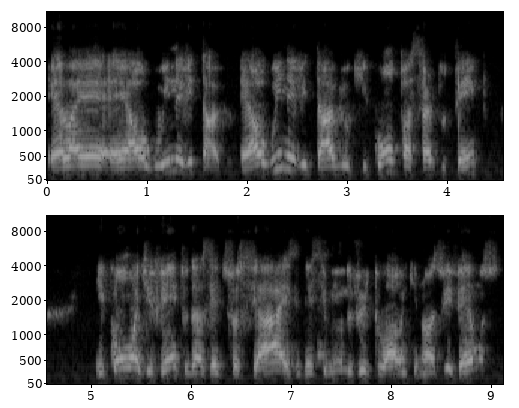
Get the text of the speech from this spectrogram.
ela é, é algo inevitável. É algo inevitável que com o passar do tempo e com o advento das redes sociais e desse mundo virtual em que nós vivemos,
